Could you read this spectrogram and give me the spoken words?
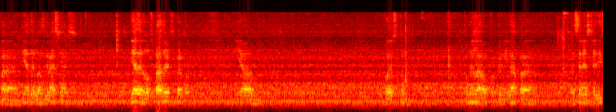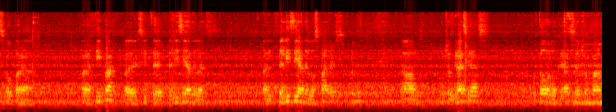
para el Día de las Gracias, Día de los Padres, perdón. Y um, pues tom- tomé la oportunidad para hacer este disco para, para Tipa, para decirte feliz día de las feliz día de los padres. Um, muchas gracias por todo lo que has hecho, Pam.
